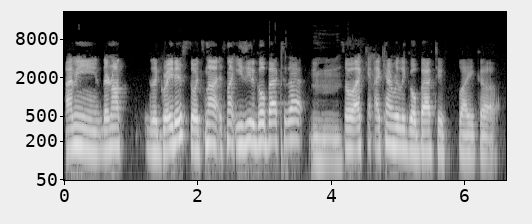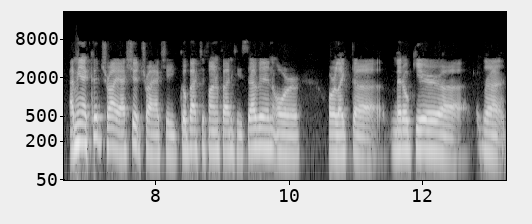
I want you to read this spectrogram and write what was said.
I mean, they're not the greatest, so it's not it's not easy to go back to that. Mm-hmm. So I can't I can't really go back to like uh, I mean I could try I should try actually go back to Final Fantasy VII or or like the Metal Gear uh, the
